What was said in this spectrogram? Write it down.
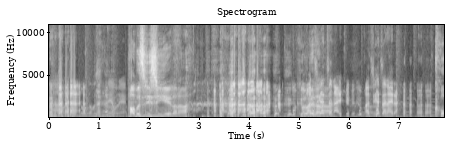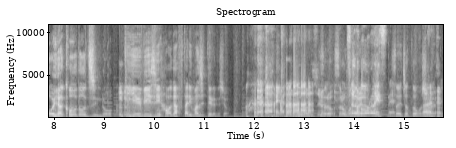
人狼かもしんねえ、俺。パブ G 陣営だな 黒間目だな違っちゃない。間違っちゃないな。荒野行動人狼 PUBG 派が2人混じってるんでしょ そ白い。れそれ面それおも白いですねそ。れちょっと面白い、はい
